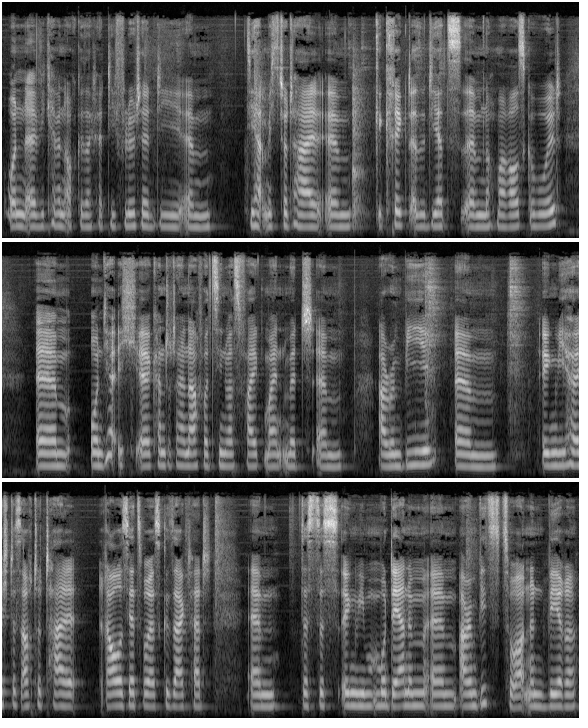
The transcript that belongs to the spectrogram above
Und äh, wie Kevin auch gesagt hat, die Flöte, die, ähm, die hat mich total ähm, gekriegt. Also die hat's ähm, nochmal rausgeholt. Ähm, und ja, ich äh, kann total nachvollziehen, was Falk meint mit ähm, RB. Ähm, irgendwie höre ich das auch total raus, jetzt wo er es gesagt hat. Ähm, dass das irgendwie modernem ähm, RB zuordnen wäre.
